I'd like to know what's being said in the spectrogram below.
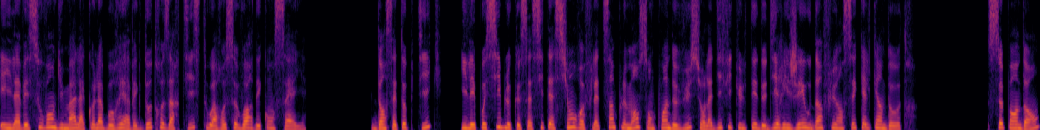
et il avait souvent du mal à collaborer avec d'autres artistes ou à recevoir des conseils. Dans cette optique, il est possible que sa citation reflète simplement son point de vue sur la difficulté de diriger ou d'influencer quelqu'un d'autre. Cependant,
